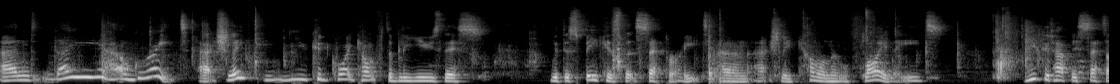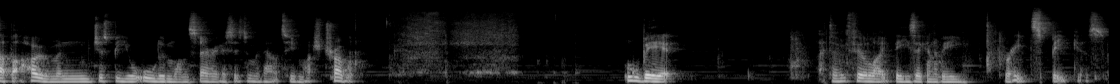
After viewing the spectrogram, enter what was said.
and they are great actually. You could quite comfortably use this with the speakers that separate and actually come on little fly leads. You could have this set up at home and just be your all-in-one stereo system without too much trouble. Albeit, I don't feel like these are going to be great speakers.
